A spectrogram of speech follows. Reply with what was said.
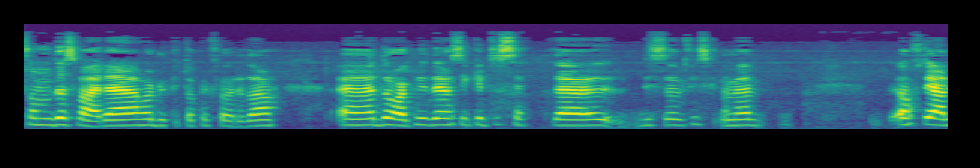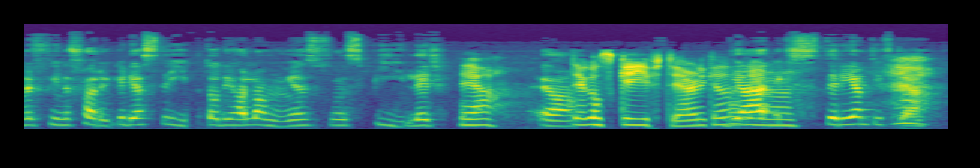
som dessverre har dukket opp i Florida. Eh, dragefisk, har sikkert sett eh, disse fiskene med ofte gjerne fine farger. De er stripete, og de har lange sånne spiler. Ja. Ja. De er ganske giftige, er de ikke det? De er ekstremt giftige.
